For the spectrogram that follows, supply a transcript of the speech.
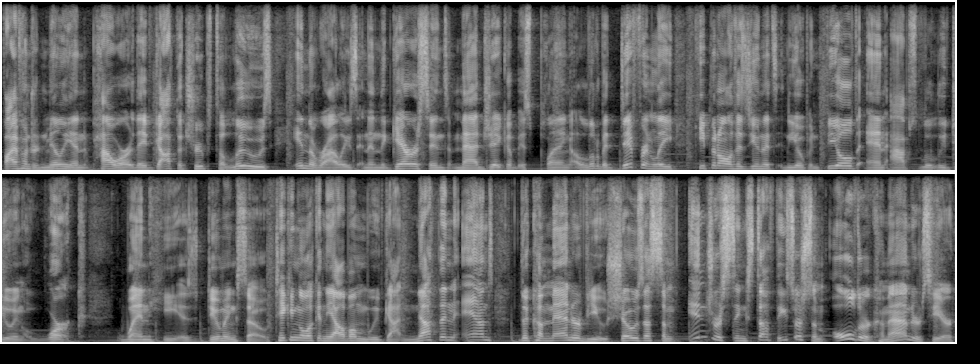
500 million power they've got the troops to lose in the rallies and in the garrisons. Mad Jacob is playing a little bit differently keeping all of his units in the open field and absolutely doing work when he is doing so. Taking a look in the album we've got nothing and the commander view shows us some interesting stuff. These are some older commanders here.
